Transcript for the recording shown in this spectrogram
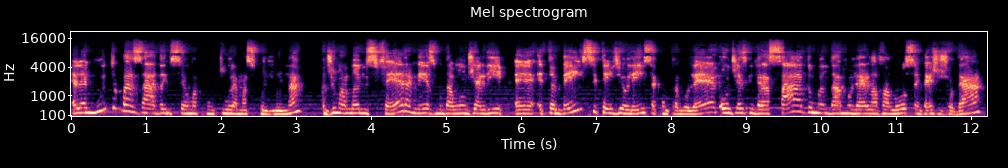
ela é muito basada em ser uma cultura masculina, de uma manosfera mesmo, da onde ali é, é, também se tem violência contra a mulher, onde é engraçado mandar a mulher lavar louça ao invés de jogar.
